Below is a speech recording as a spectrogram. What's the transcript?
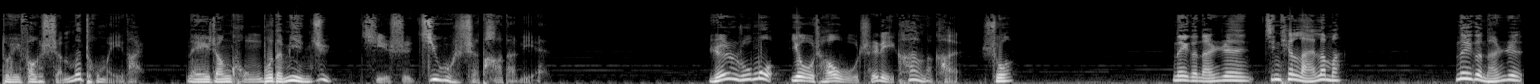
对方什么都没带，那张恐怖的面具其实就是他的脸。袁如墨又朝舞池里看了看，说：“那个男人今天来了吗？”那个男人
